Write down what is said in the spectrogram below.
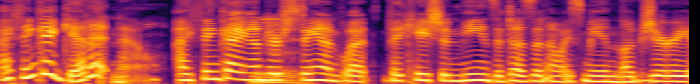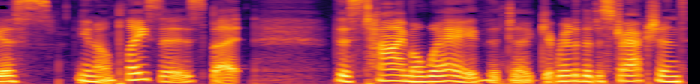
I think I get it now. I think I understand mm. what vacation means. It doesn't always mean luxurious, you know, places, but this time away to get rid of the distractions.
